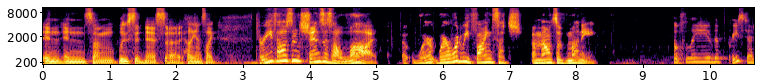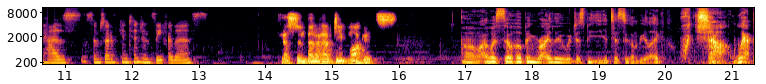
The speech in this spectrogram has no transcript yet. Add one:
in in some lucidness, uh, Hillian's like, Three thousand shins is a lot. Where where would we find such amounts of money? Hopefully the priesthood has some sort of contingency for this. Geston better have deep pockets. Oh, I was so hoping Riley would just be egotistical and be like, Whatcha, whip!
